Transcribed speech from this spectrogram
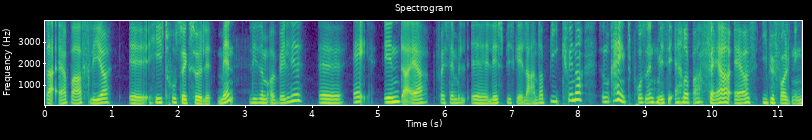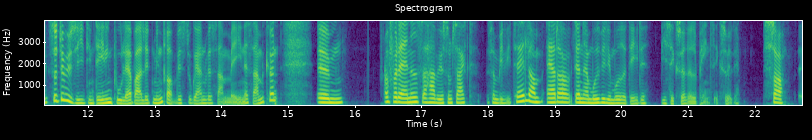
der er bare flere øh, heteroseksuelle mænd, ligesom at vælge øh, af, end der er for eksempel øh, lesbiske eller andre bi-kvinder. Så rent procentmæssigt er der bare færre af os i befolkningen. Så det vil sige, at din datingpool er bare lidt mindre, hvis du gerne vil sammen med en af samme køn. Øhm, og for det andet, så har vi jo som sagt, som vi lige talte om, er der den her modvilje mod at date biseksuelle eller panseksuelle. Så øh,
